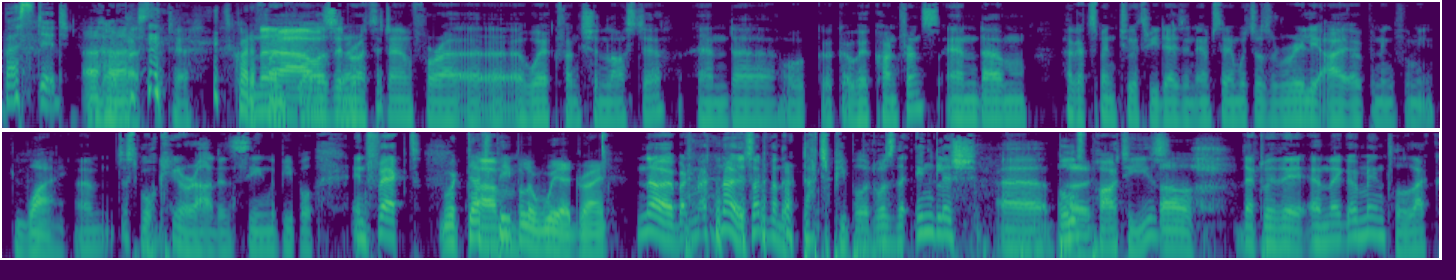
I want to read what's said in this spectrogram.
Busted. no, busted, yeah. It's quite a No, fun place. I was in right? Rotterdam for a, a, a work function last year and, uh, or a work conference. And, um, I got to spend two or three days in Amsterdam, which was really eye opening for me. Why? Um, just walking around and seeing the people. In fact, What Dutch Um, people are weird, right? no, but not, no, it's not even the Dutch people. It was the English, uh, Bulls Oh. parties Oh, that were there and they go mental. Like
